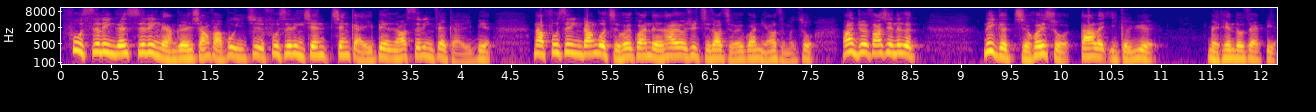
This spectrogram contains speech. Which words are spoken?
副司令跟司令两个人想法不一致，副司令先先改一遍，然后司令再改一遍。那副司令当过指挥官的，他又去指导指挥官你要怎么做，然后你就会发现那个那个指挥所搭了一个月，每天都在变。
